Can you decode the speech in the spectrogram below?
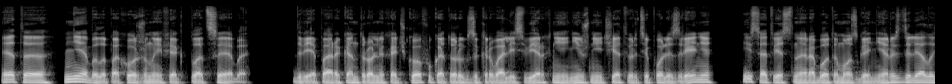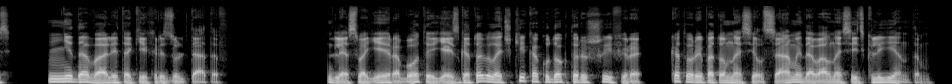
Это не было похоже на эффект плацебо. Две пары контрольных очков, у которых закрывались верхние и нижние четверти поля зрения, и, соответственно, работа мозга не разделялась, не давали таких результатов. Для своей работы я изготовил очки, как у доктора Шифера, которые потом носил сам и давал носить клиентам.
